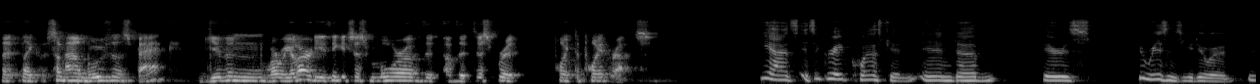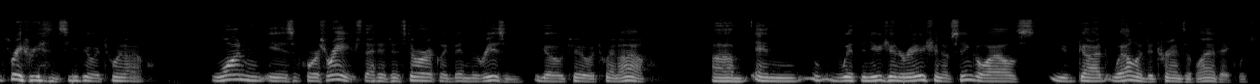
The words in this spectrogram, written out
that like somehow moves us back, given where we are? Do you think it's just more of the, of the disparate point-to-point routes? Yeah, it's, it's a great question. And um, there's two reasons you do it, three reasons you do a twin aisle. One is, of course, range. That had historically been the reason to go to a twin aisle. Um, and with the new generation of single aisles, you've got well into transatlantic, which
